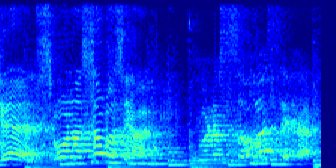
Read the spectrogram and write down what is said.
Podcast Wonosobo Sehat. Wonosobo Sehat.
